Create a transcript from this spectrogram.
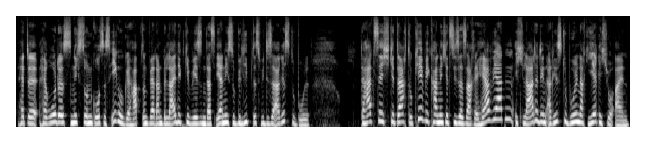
hätte Herodes nicht so ein großes Ego gehabt und wäre dann beleidigt gewesen, dass er nicht so beliebt ist wie dieser Aristobul. Der hat sich gedacht, okay, wie kann ich jetzt dieser Sache Herr werden? Ich lade den Aristobul nach Jericho ein.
